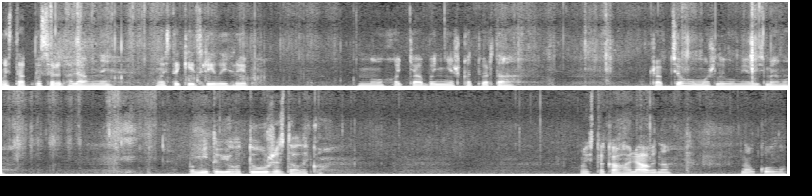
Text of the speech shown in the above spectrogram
Ось так посеред галявини ось такий зрілий гриб. Ну, хоча б ніжка тверда. Хоча б цього, можливо, ми візьмемо. Помітив його дуже здалеку. Ось така галявина навколо.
